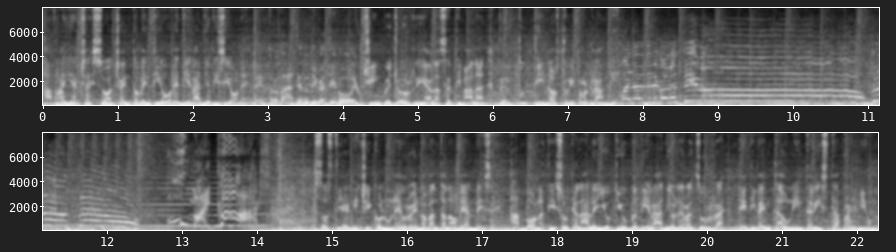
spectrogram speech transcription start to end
Avrai accesso a 120 ore di radiovisione. Bentrovati a tutti quanti voi. 5 giorni alla settimana per tutti i nostri programmi. Guardate di Valentino! 3 a 0! Oh my gosh! Sostienici con 1,99 euro al mese. Abbonati sul canale YouTube di Radio Nerazzurra e diventa un interista premium.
